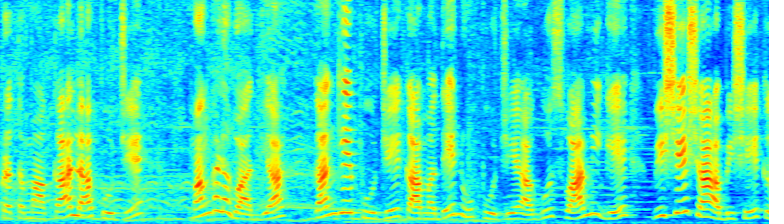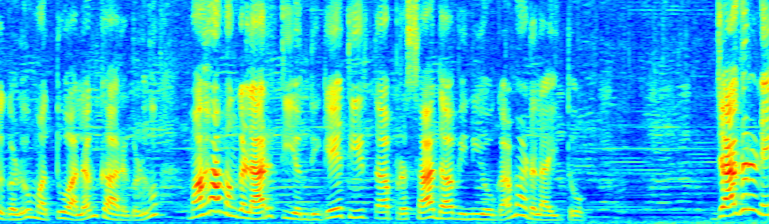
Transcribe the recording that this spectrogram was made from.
ಪ್ರಥಮ ಕಾಲ ಪೂಜೆ, ಮಂಗಳವಾದ್ಯ, ಗಂಗೆ ಪೂಜೆ, ಕಾಮಧೇನು ಪೂಜೆ ಹಾಗೂ ಸ್ವಾಮಿಗೆ ವಿಶೇಷ ಅಭಿಷೇಕಗಳು ಮತ್ತು ಅಲಂಕಾರಗಳು ಮಹಾಮಂಗಳಾರತಿಯೊಂದಿಗೆ ತೀರ್ಥ ಪ್ರಸಾದ ವಿನಿಯೋಗ ಮಾಡಲಾಯಿತು. ಜಾಗರಣೆ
